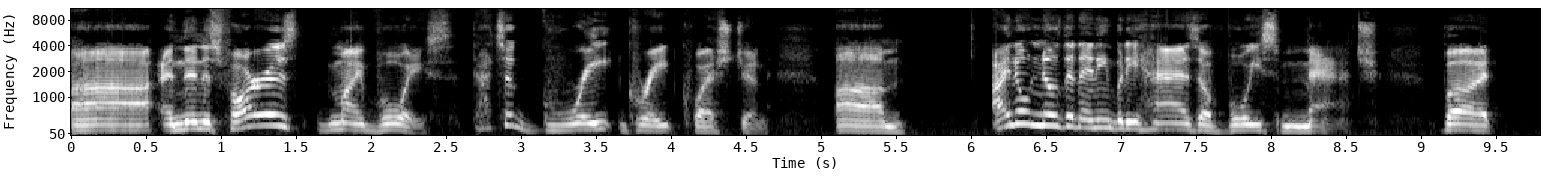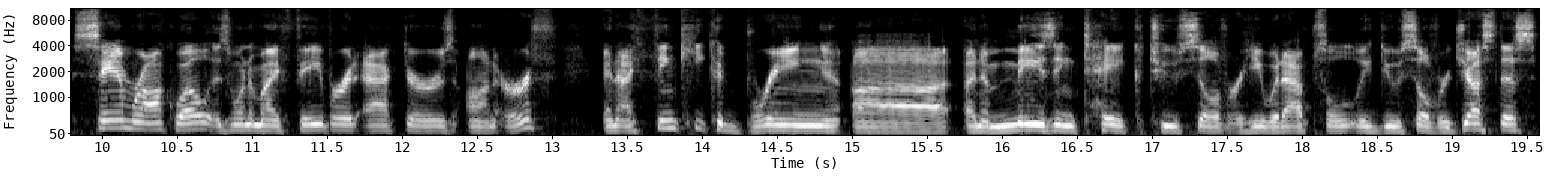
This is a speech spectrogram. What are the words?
Uh, and then as far as my voice, that's a great, great question. Um, I don't know that anybody has a voice match, but Sam Rockwell is one of my favorite actors on earth, and I think he could bring uh, an amazing take to Silver. He would absolutely do Silver justice,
